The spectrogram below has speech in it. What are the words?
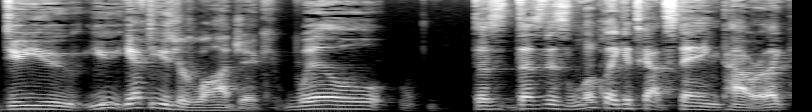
do you you you have to use your logic? Will does does this look like it's got staying power? Like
